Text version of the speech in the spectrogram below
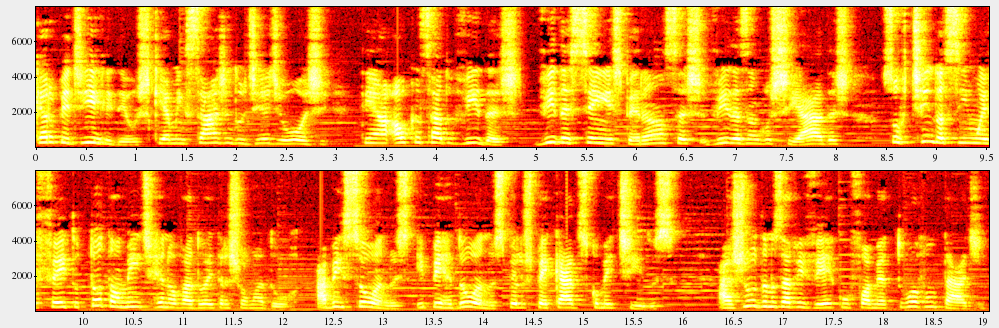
Quero pedir-lhe, Deus, que a mensagem do dia de hoje tenha alcançado vidas, vidas sem esperanças, vidas angustiadas, surtindo assim um efeito totalmente renovador e transformador. Abençoa-nos e perdoa-nos pelos pecados cometidos. Ajuda-nos a viver conforme a tua vontade.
